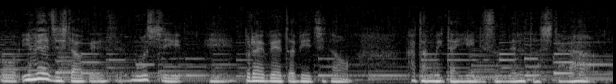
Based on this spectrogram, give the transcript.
こうイメージしたわけですよ。もし、えー、プライベートビーチの傾いた家に住んでるとしたら。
